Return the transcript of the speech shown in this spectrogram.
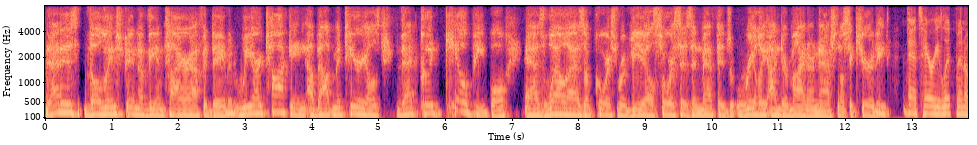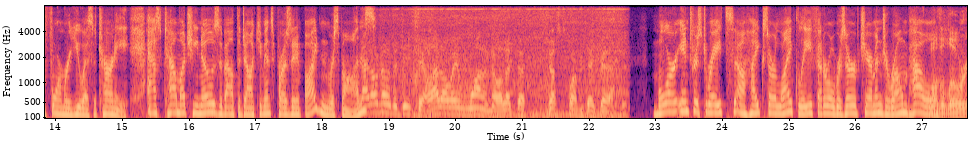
That is the linchpin of the entire affidavit. We are talking about materials that could kill people, as well as, of course, reveal sources and methods really undermine our national security. That's Harry Litman, a former U.S. attorney. Asked how much he knows about the documents, President Biden responds I don't know the detail. I don't even want to know. I'll let the Justice Department take care of it. More interest rates uh, hikes are likely. Federal Reserve Chairman Jerome Powell. While the lower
